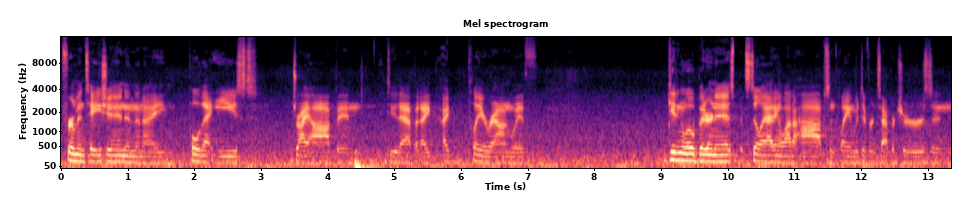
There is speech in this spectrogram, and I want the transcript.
fermentation and then I pull that yeast, dry hop, and do that. But I, I play around with getting low bitterness, but still adding a lot of hops and playing with different temperatures. And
